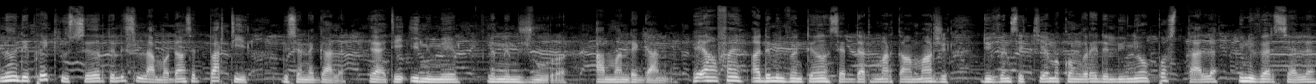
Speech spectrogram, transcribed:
l'un des précurseurs de l'islam dans cette partie du Sénégal. Il a été inhumé le même jour à. Et enfin, en 2021, cette date marque en marge du 27e congrès de l'Union postale universelle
